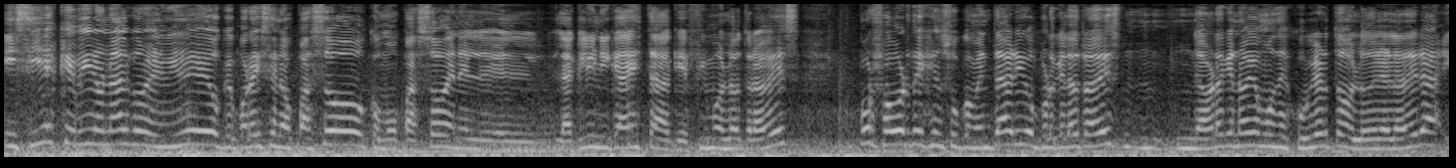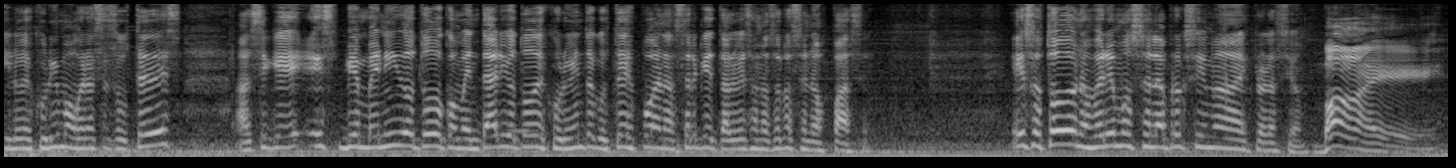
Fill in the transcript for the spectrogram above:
Y si es que vieron algo en el video que por ahí se nos pasó, como pasó en la clínica esta que fuimos la otra vez, por favor dejen su comentario porque la otra vez la verdad que no habíamos descubierto lo de la heladera y lo descubrimos gracias a ustedes. Así que es bienvenido todo comentario, todo descubrimiento que ustedes puedan hacer que tal vez a nosotros se nos pase. Eso es todo, nos veremos en la próxima exploración. Bye.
